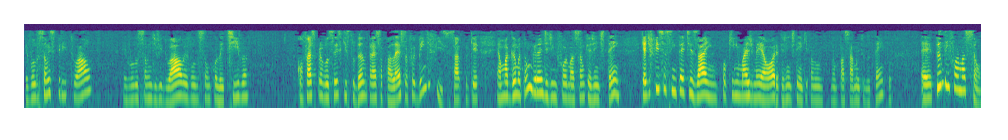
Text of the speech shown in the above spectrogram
Evolução espiritual, evolução individual, evolução coletiva. Eu confesso para vocês que estudando para essa palestra foi bem difícil, sabe? Porque é uma gama tão grande de informação que a gente tem que é difícil sintetizar em um pouquinho mais de meia hora que a gente tem aqui para não, não passar muito do tempo é, tanta informação.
